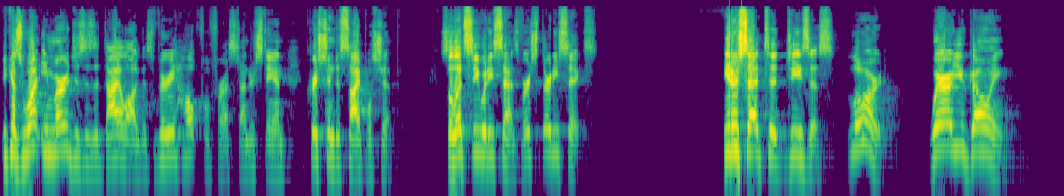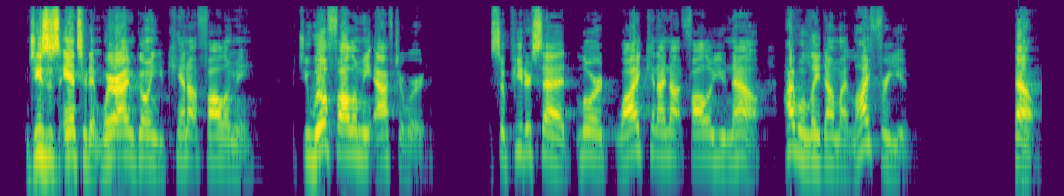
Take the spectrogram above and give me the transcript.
Because what emerges is a dialogue that's very helpful for us to understand Christian discipleship. So let's see what he says. Verse 36. Peter said to Jesus, Lord, where are you going? And Jesus answered him, Where I am going, you cannot follow me, you will follow me afterward. So Peter said, Lord, why can I not follow you now? I will lay down my life for you. Now,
